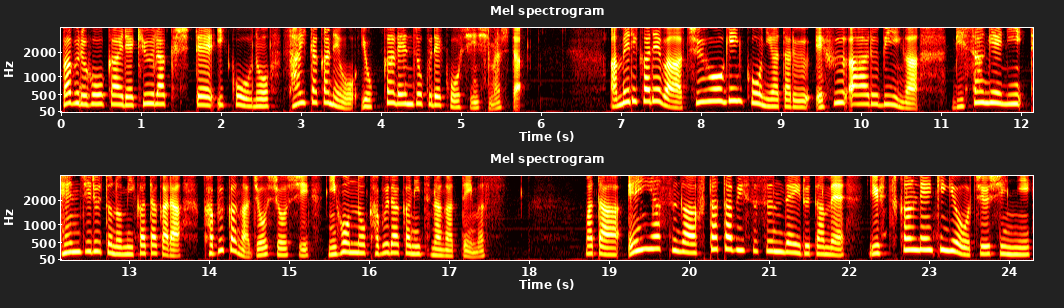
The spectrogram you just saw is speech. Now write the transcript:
バブル崩壊で急落して以降の最高値を4日連続で更新しました。アメリカでは中央銀行にあたる FRB が利下げに転じるとの見方から株価が上昇し、日本の株高につながっています。また、円安が再び進んでいるため、輸出関連企業を中心に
